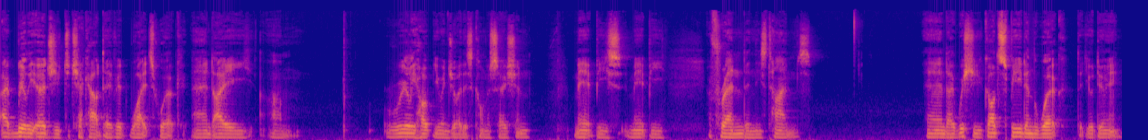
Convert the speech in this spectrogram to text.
I really urge you to check out David Whyte's work, and I um, really hope you enjoy this conversation. May it be may it be a friend in these times. And I wish you Godspeed in the work that you're doing.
